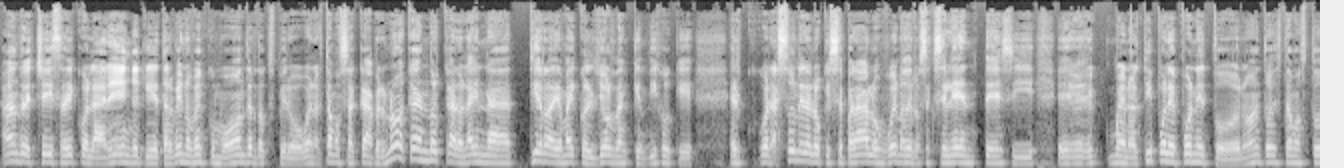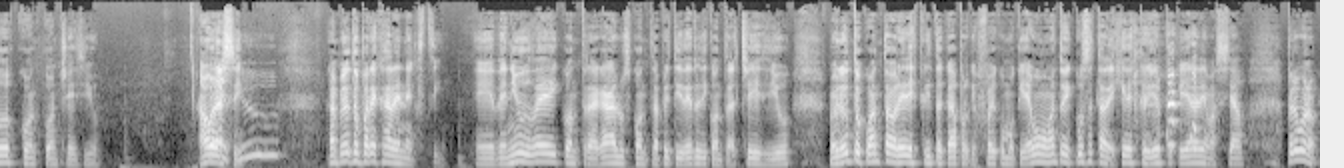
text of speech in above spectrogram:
Andre Chase ahí con la arenga, que tal vez nos ven como underdogs, pero bueno, estamos acá. Pero no acá en North Carolina, tierra de Michael Jordan, quien dijo que el corazón era lo que separaba a los buenos de los excelentes. Y eh, bueno, al tipo le pone todo, ¿no? Entonces estamos todos con, con Chase U. Ahora sí. Campeonato pareja de NXT. Eh, The New Day contra Galus, contra Pretty Deadly, contra Chase You. Me pregunto cuánto habré escrito acá porque fue como que ya un momento que incluso hasta dejé de escribir porque ya era demasiado. Pero bueno,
